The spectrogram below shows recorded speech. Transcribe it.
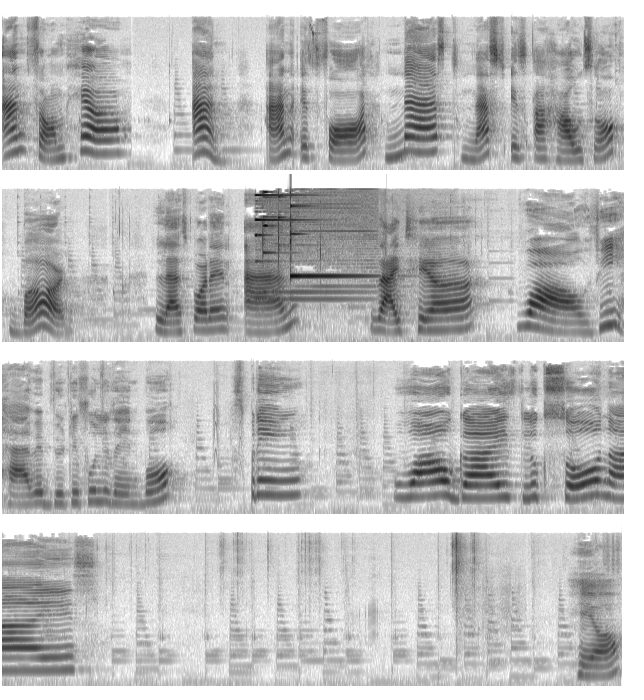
N from here. N. N is for nest. Nest is a house of bird. Let's put an N right here. Wow, we have a beautiful rainbow spring. Wow guys, looks so nice. Here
